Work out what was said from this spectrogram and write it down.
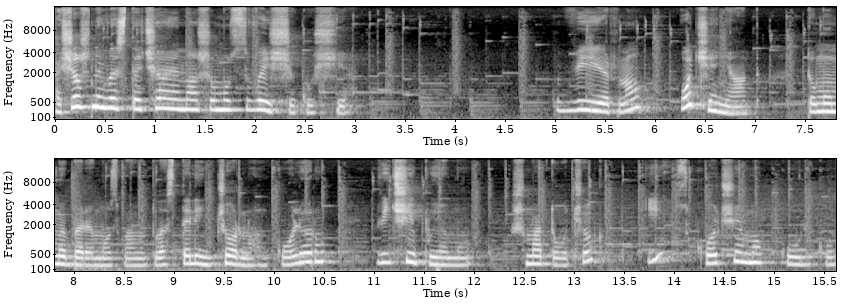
А що ж не вистачає нашому свищику ще? Вірно, оченят. Тому ми беремо з вами пластилін чорного кольору, відчіпуємо шматочок і скочуємо кульку.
